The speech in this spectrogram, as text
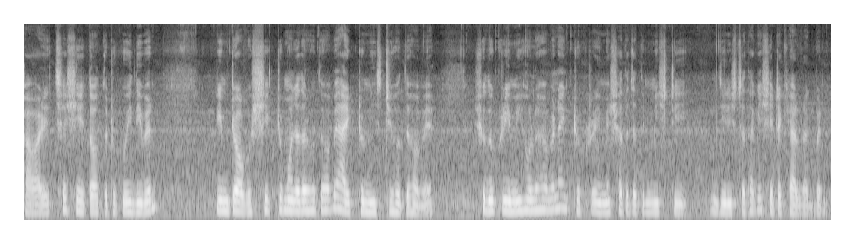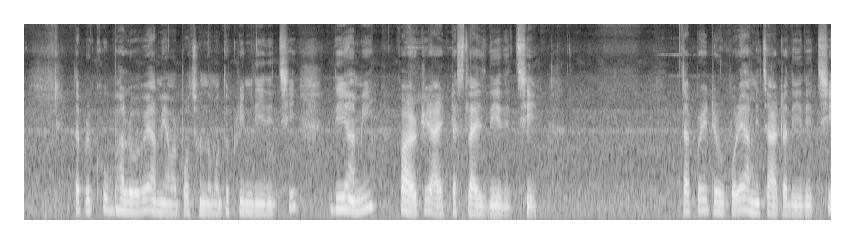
খাওয়ার ইচ্ছে সেই ততটুকুই দিবেন। ক্রিমটা অবশ্যই একটু মজাদার হতে হবে আর একটু মিষ্টি হতে হবে। শুধু ক্রিমই হলে হবে না, একটু ক্রিমের সাথে যাতে মিষ্টি জিনিসটা থাকে সেটা খেয়াল রাখবেন। তারপরে খুব ভালোভাবে আমি আমার পছন্দ মতো ক্রিম দিয়ে দিচ্ছি। দিয়ে আমি পাউরুটির আরেকটা স্লাইস দিয়ে দিচ্ছি। তারপরে এটার উপরে আমি চাটা দিয়ে দিচ্ছি।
